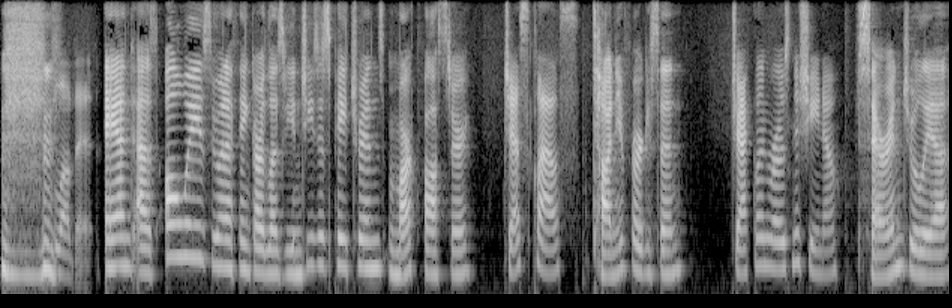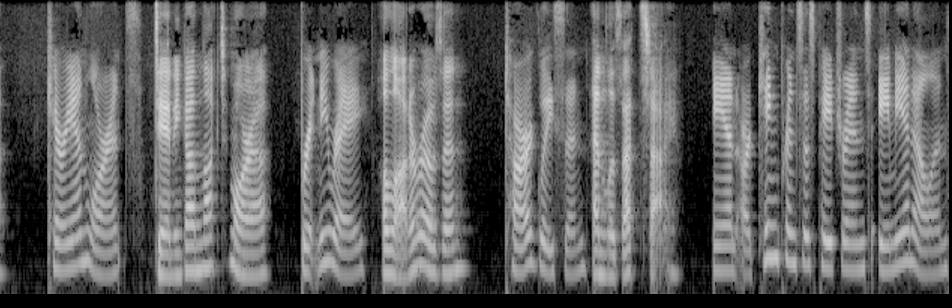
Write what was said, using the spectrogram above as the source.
Love it. And as always, we want to thank our Lesbian Jesus patrons Mark Foster, Jess Klaus, Tanya Ferguson, Jacqueline Rose Nishino, Sarah and Julia, Carrie Ann Lawrence, Danny Gunlock Tamora, Brittany Ray, Alana Rosen, Tara Gleason, and Lizette Stye, and our King Princess patrons, Amy and Ellen,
